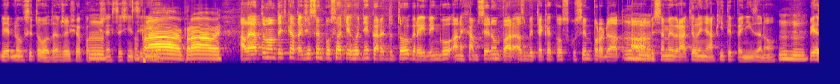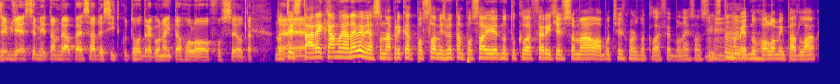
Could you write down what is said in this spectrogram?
jednou si to otevřeš a pak už nechceš nic No jiného. práve, práve. Ale já to mám teďka tak, že jsem poslal těch hodně karet do toho gradingu a nechám si jenom pár a zbytek jako zkusím prodat Mhm. a aby se mi vrátili nějaký ty peníze. No. Věřím, že jestli mi tam dá PSA desítku toho Dragonite Holo Fossil, tak No tie je- staré, kámo, ja neviem, ja som napríklad poslal, my sme tam poslali jednu tú Clefairy, tiež som mal, alebo tiež možno Clefable, nie som si istý. Mám jednu holo mi padla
